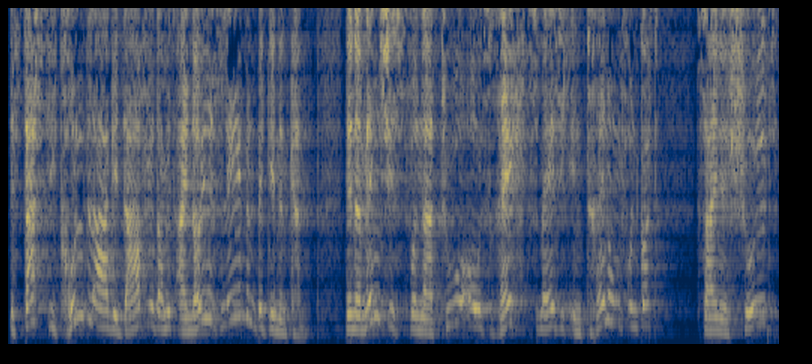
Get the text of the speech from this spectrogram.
ist das die Grundlage dafür, damit ein neues Leben beginnen kann. Denn der Mensch ist von Natur aus rechtsmäßig in Trennung von Gott. Seine Schuld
